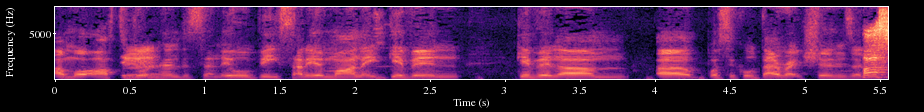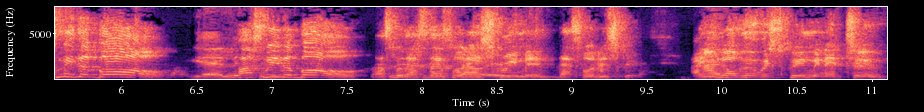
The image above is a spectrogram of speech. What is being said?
um, or after Yeah. Jordan Henderson, it would be Sadio Mane giving giving um uh what's it called directions. And Pass me the ball. Yeah, Pass me the ball. That's what that's, that's what he's screaming. That's what he's screaming. And you know who was screaming it too?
